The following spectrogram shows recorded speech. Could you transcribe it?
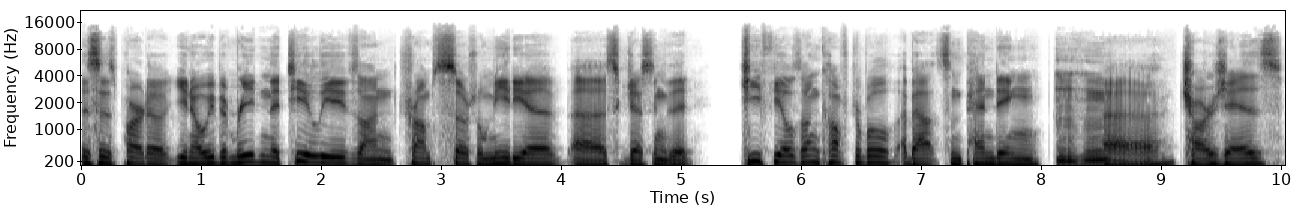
this is part of, you know, we've been reading the tea leaves on Trump's social media, uh, suggesting that he feels uncomfortable about some pending Mm-hmm. uh, charges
